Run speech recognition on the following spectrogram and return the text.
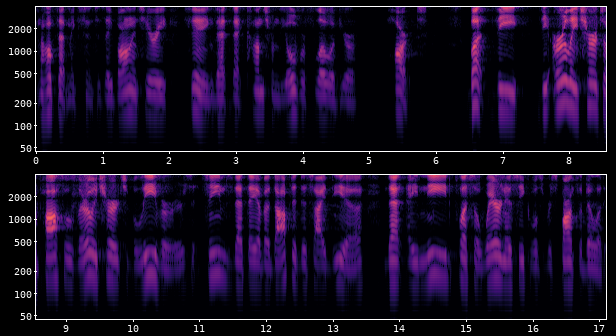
And I hope that makes sense. It's a voluntary thing that, that comes from the overflow of your heart. But the the early church apostles, the early church believers, it seems that they have adopted this idea that a need plus awareness equals responsibility.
